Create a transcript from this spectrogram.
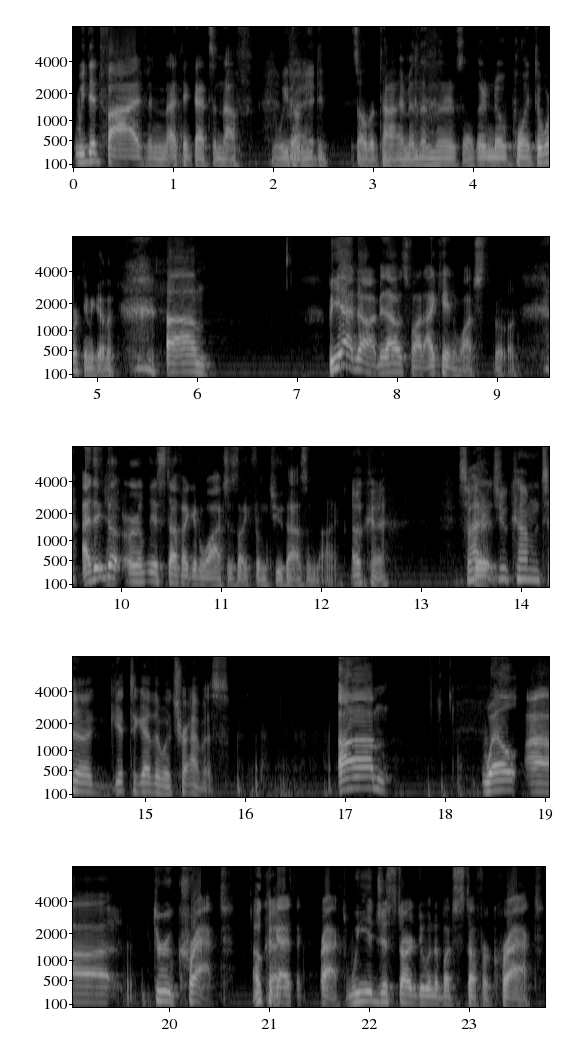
We did five, and I think that's enough. We don't Right. need to do this all the time, and then there's there's no point to working together. Um, but yeah, no, I mean that was fun. I can't watch the. I think the earliest stuff I could watch is like from 2009. Okay. So how did you come to get together with Travis? Um, Well, uh, through Cracked. Okay. The guys at Cracked. We had just started doing a bunch of stuff for Cracked.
